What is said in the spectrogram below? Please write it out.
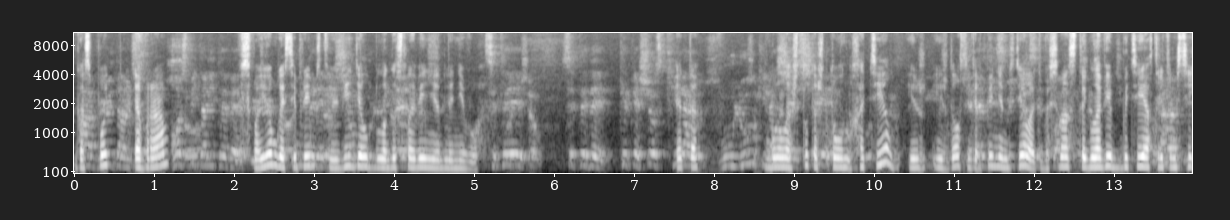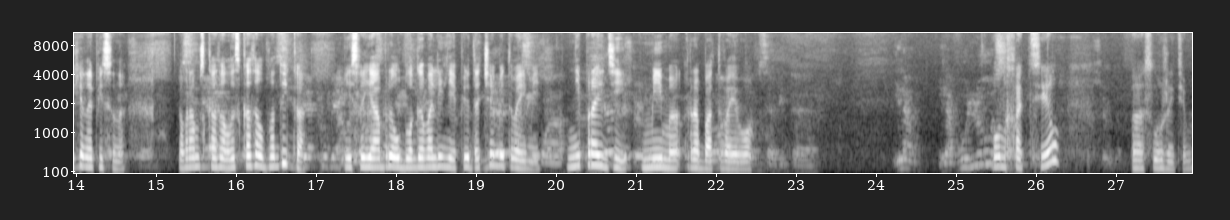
Господь Авраам в своем гостеприимстве видел благословение для него. Это было что-то, что он хотел и, и ждал с нетерпением сделать. В 18 главе Бытия в 3 стихе написано, Авраам сказал, «И сказал, Владыка, если я обрел благоволение перед очами Твоими, не пройди мимо раба Твоего». Он хотел э, служить им.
